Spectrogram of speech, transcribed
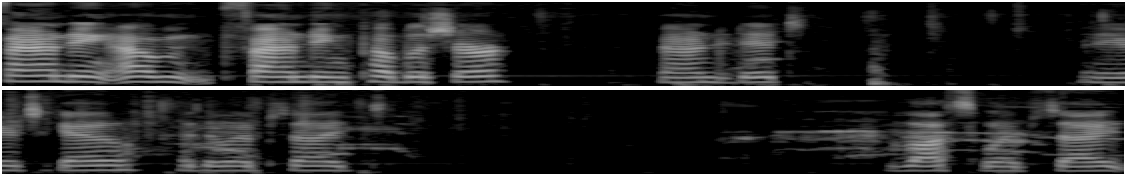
Founding um founding publisher. Founded it years ago at the website. Lost the website.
